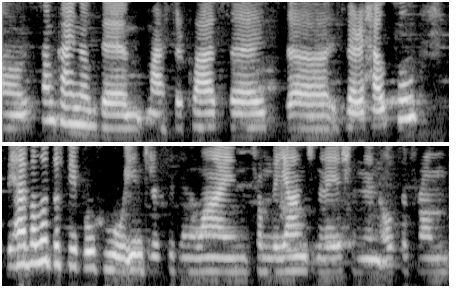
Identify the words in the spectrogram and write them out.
um, some kind of the master classes uh, is very helpful. We have a lot of people who are interested in wine from the young generation and also from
